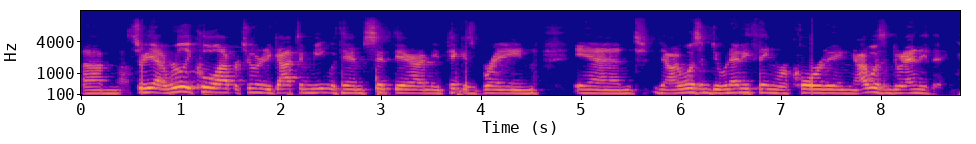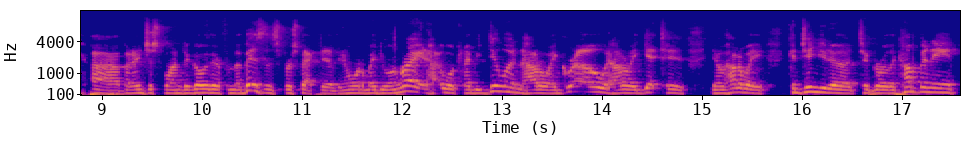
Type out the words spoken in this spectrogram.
Um, so yeah, really cool opportunity. Got to meet with him, sit there. I mean, pick his brain, and you know, I wasn't doing anything recording. I wasn't doing anything, uh, but I just wanted to go there from a business perspective. You know, what am I doing right? How, what can I be doing? How do I grow? And How do I get to you know? How do I continue to to grow the company?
